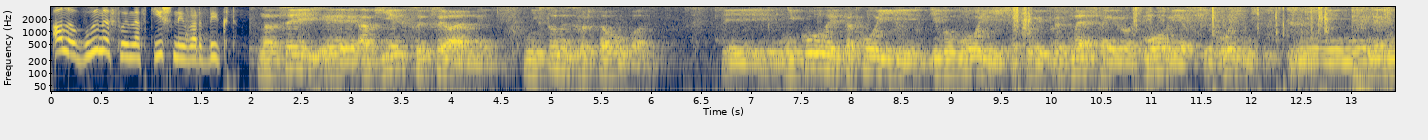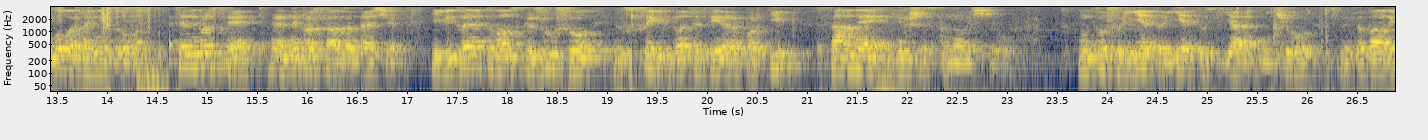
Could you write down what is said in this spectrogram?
але винесли невтішний вердикт. На цей е, об'єкт соціальний ніхто не звертав уваги. І ніколи такої ділової, такої предметної розмови, як сьогодні, ні- ні- не було організовано. Це непросте, непроста задача. І відверто вам скажу, що з усіх 20 аеропортів саме гірше становище області. Ну, то, що є, то є, тут я нічого не додати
